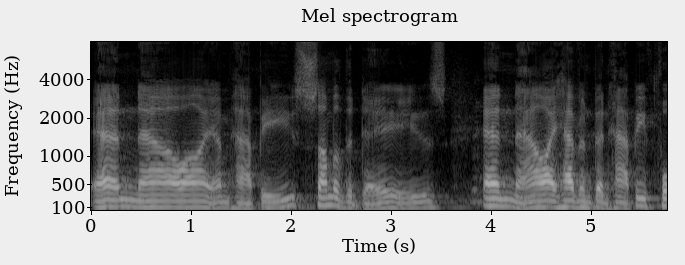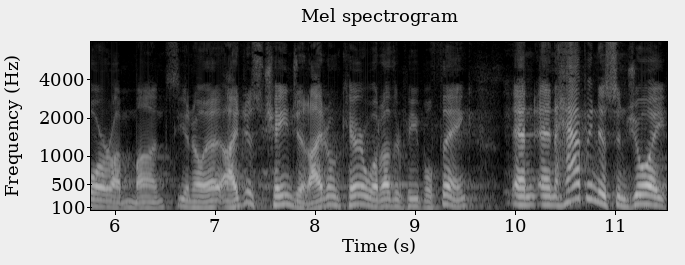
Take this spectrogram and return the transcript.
And now I am happy some of the days, and now I haven't been happy for a month. You know, I just change it. I don't care what other people think. And, and happiness and joy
